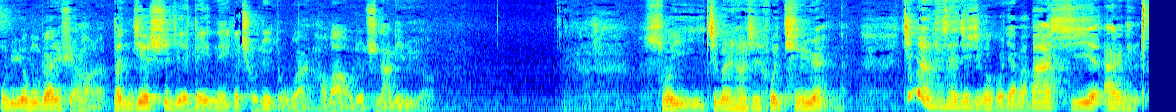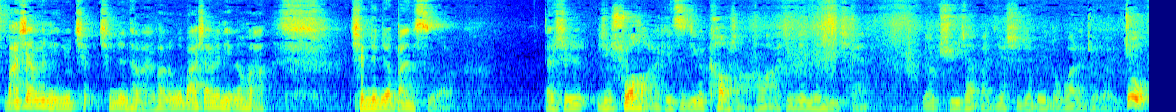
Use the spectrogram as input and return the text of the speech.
我旅游目标就选好了，本届世界杯哪个球队夺冠，好不好？我就去哪里旅游。所以基本上是会挺远的，基本上就在这几个国家吧，巴西、阿根廷，巴西、阿根廷就签签证太麻烦，如果巴西、阿根廷的话，签证就要办死我了。但是已经说好了，给自己一个犒赏，好吧？今年年底前要去一下本届世界杯夺冠的球队，就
